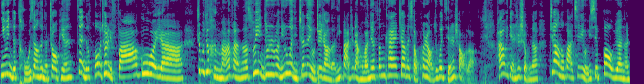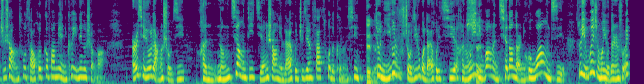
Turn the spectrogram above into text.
因为你的头像和你的照片在你的朋友圈里发过呀，这不就很麻烦呢？所以你就是说，你如果你真的有这样的，你把这两个完全分开，这样的小困扰就会减少。好了，还有一点是什么呢？这样的话，其实有一些抱怨呢，职场的吐槽和各方面，你可以那个什么，而且有两个手机很能降低、减少你来回之间发错的可能性。对的就你一个手机如果来回切，很容易你忘了你切到哪儿，你会忘记。所以为什么有的人说，哎，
